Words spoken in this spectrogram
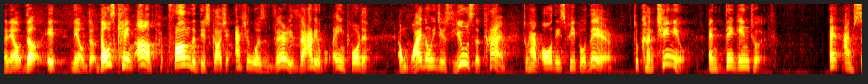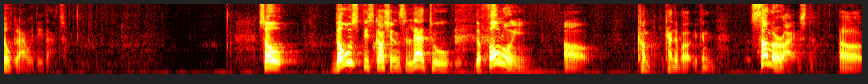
you know, the, it, you know the, those came up from the discussion actually was very valuable and important. And why don't we just use the time to have all these people there to continue and dig into it? And I'm so glad we did that. So those discussions led to the following uh, kind of a, you can summarized uh,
